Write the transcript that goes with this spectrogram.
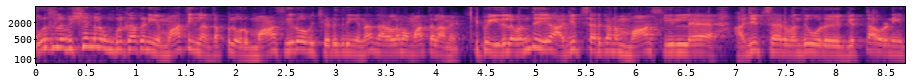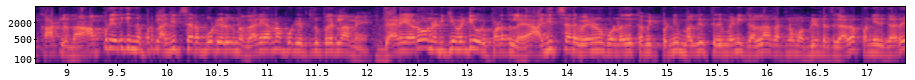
ஒரு சில விஷயங்களை உங்களுக்காக நீங்கள் மாற்றிக்கலாம் தப்பில் ஒரு மாஸ் ஹீரோ வச்சு எடுக்கிறீங்கன்னா தாராளமாக மாற்றலாமே இப்போ இதில் வந்து அஜித் சாருக்கான மாஸ் இல்லை. அஜித் சார் வந்து ஒரு கெத்தா அவரை நீங்கள் காட்டலனா அப்புறம் எதுக்கு இந்த படத்தில் அஜித் சாரை போட்டு எடுக்கணும்? வேறு யாரா போட்டு எடுத்துகிட்டு போயிடலாமே வேற யாரோ நடிக்க வேண்டிய ஒரு படத்தில் அஜித் சாரை வேணும்னு கொண்டு வந்து கமிட் பண்ணி மகிழ் திருமணி கல்லா கட்டணும் அப்படின்றதுக்காக பண்ணியிருக்காரு.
